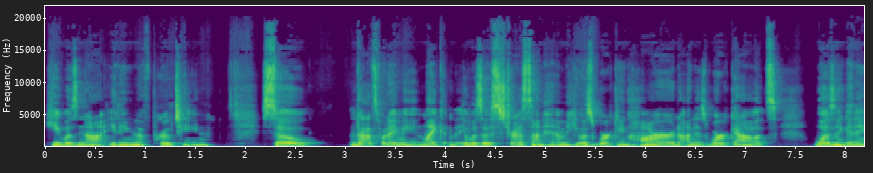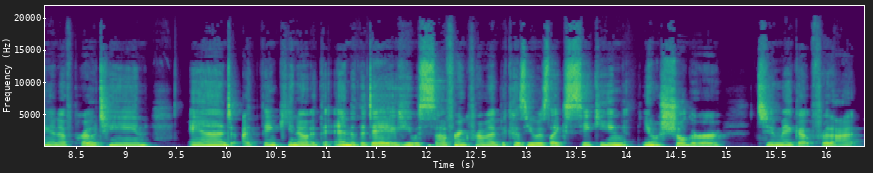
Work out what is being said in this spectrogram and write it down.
He was not eating enough protein. So that's what I mean. Like it was a stress on him. He was working hard on his workouts, wasn't getting enough protein. And I think, you know, at the end of the day, he was suffering from it because he was like seeking, you know, sugar to make up for that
